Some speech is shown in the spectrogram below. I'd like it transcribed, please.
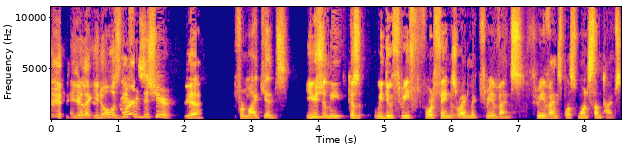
You're you, like, you know what's different this year yeah. for my kids? Usually, because we do three, four things, right? Like three events, three events plus one sometimes.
